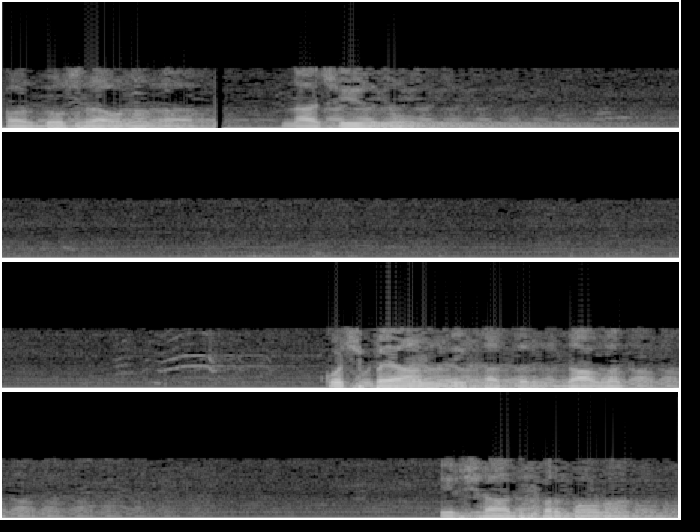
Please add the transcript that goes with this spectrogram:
اور دوسرا انہوں کا ناچیر نو۔ کچھ بیان کی خاطر دعوت ارشاد فرماؤنا۔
